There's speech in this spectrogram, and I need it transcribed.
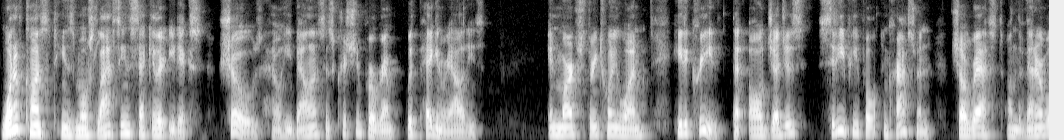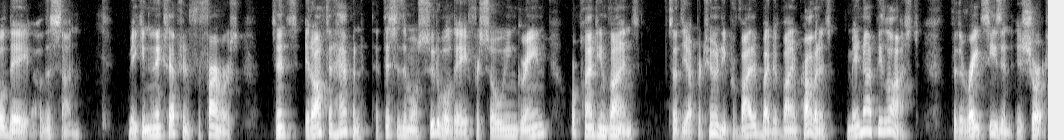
One of Constantine's most lasting secular edicts shows how he balanced his Christian program with pagan realities. In March 321, he decreed that all judges, city people, and craftsmen shall rest on the venerable day of the sun making an exception for farmers, since it often happened that this is the most suitable day for sowing grain or planting vines, so that the opportunity provided by divine providence may not be lost, for the right season is short.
